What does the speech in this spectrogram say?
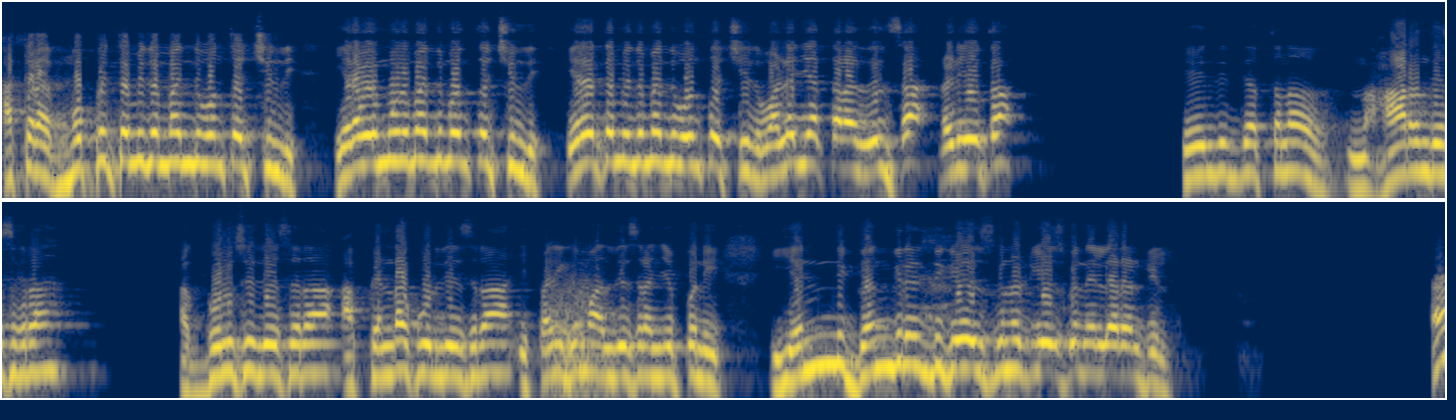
అక్కడ ముప్పై తొమ్మిది మంది వంతు వచ్చింది. ఇరవై మూడు మంది వంతు వచ్చింది. ఇరవై తొమ్మిది మంది వంతు వచ్చింది. వాళ్ళు ఏం చేస్తారా తెలుసా? రెడీ అవుతా? ఏంది చేస్తున్నావు? హారం తీసుకురా ఆ గొలుసు తీసురా ఆ పెండాకూడు తీసురా ఈ పనికిమాలు తీసురా అని చెప్పని ఎన్ని గంగిరెద్దికి వేసుకున్నట్టు వేసుకుని వెళ్ళారంట వీళ్ళు. ఆ?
